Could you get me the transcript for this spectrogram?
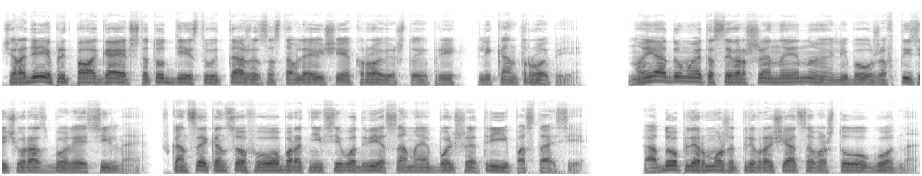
Чародеи предполагают, что тут действует та же составляющая крови, что и при ликантропии. Но я думаю, это совершенно иное, либо уже в тысячу раз более сильное. В конце концов, у оборотней всего две, самое большее три ипостаси. А Доплер может превращаться во что угодно,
